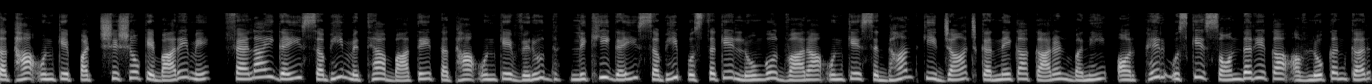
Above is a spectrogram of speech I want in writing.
तथा उनके पटशिशों के बारे में फैलाई गई सभी मिथ्या बातें तथा उनके विरुद्ध लिखी गई सभी पुस्तकें लोगों द्वारा उनके सिद्धांत की जाँच करने का कारण बनी और फिर उसके सौंदर्य का अवलोकन कर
